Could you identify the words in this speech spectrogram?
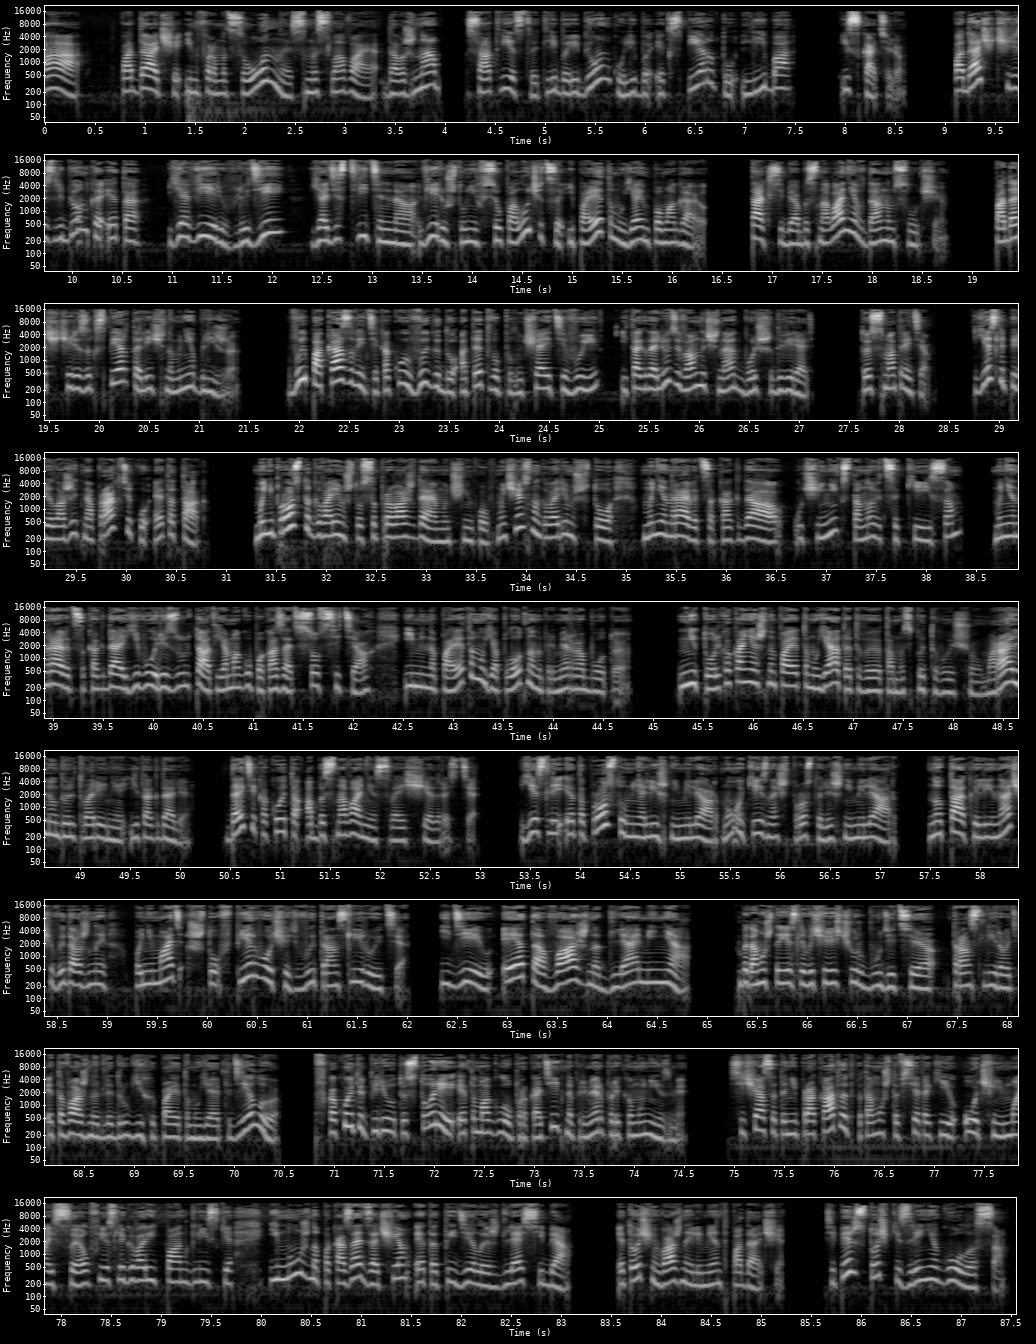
А подача информационная, смысловая, должна соответствовать либо ребенку, либо эксперту, либо искателю. Подача через ребенка – это «я верю в людей», «я действительно верю, что у них все получится, и поэтому я им помогаю». Так себе обоснование в данном случае. Подача через эксперта лично мне ближе. Вы показываете, какую выгоду от этого получаете вы, и тогда люди вам начинают больше доверять. То есть, смотрите, если переложить на практику, это так. Мы не просто говорим, что сопровождаем учеников, мы честно говорим, что мне нравится, когда ученик становится кейсом, мне нравится, когда его результат я могу показать в соцсетях, именно поэтому я плотно, например, работаю. Не только, конечно, поэтому я от этого там испытываю еще моральное удовлетворение и так далее. Дайте какое-то обоснование своей щедрости. Если это просто у меня лишний миллиард, ну окей, значит просто лишний миллиард. Но так или иначе вы должны понимать, что в первую очередь вы транслируете идею «это важно для меня». Потому что если вы чересчур будете транслировать «это важно для других, и поэтому я это делаю», в какой-то период истории это могло прокатить, например, при коммунизме. Сейчас это не прокатывает, потому что все такие очень myself, если говорить по-английски, и нужно показать, зачем это ты делаешь для себя. Это очень важный элемент подачи. Теперь с точки зрения голоса.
